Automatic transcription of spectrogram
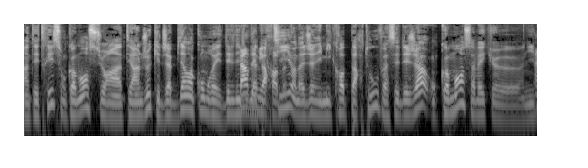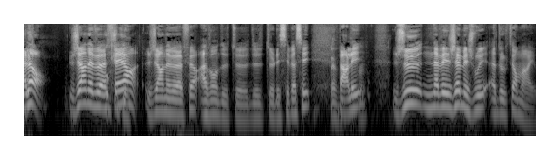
un Tetris, on commence sur un terrain de jeu qui est déjà bien encombré. Dès le début Par de la partie, on a déjà des microbes partout. Enfin, c'est déjà, on commence avec euh, un niveau. Alors, j'ai un aveu à Occupé. faire. J'ai un aveu à faire avant de te, de te laisser passer. Ouais. Parler. Je n'avais jamais joué à Dr Mario.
